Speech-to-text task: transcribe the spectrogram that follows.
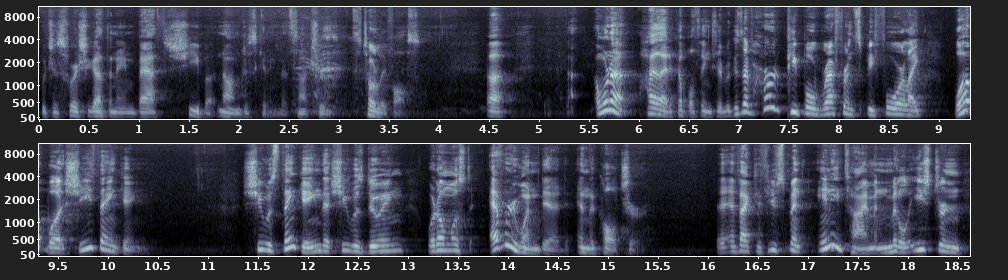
which is where she got the name Bathsheba. No, I'm just kidding. That's not true. It's totally false. Uh, I want to highlight a couple things here because I've heard people reference before, like, what was she thinking? She was thinking that she was doing what almost everyone did in the culture. In fact, if you spent any time in Middle Eastern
